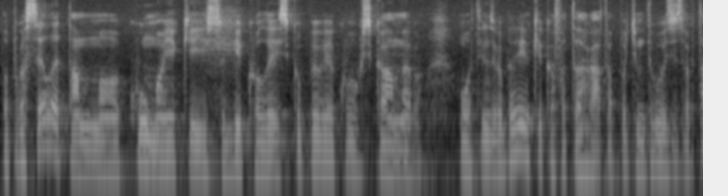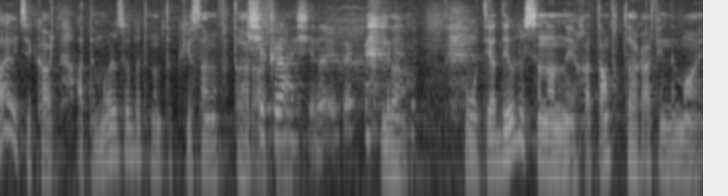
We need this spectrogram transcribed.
попросили там е, кума, який собі колись купив якусь камеру. От він зробив їм кілька фотографій, а потім друзі звертаються і кажуть, а ти можеш зробити нам такі самі фотографії? Ще краще навіть так. Да. От, я дивлюся на них, а там фотографій немає.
